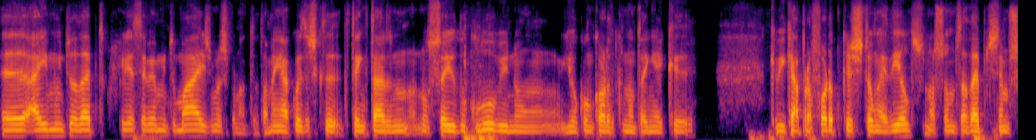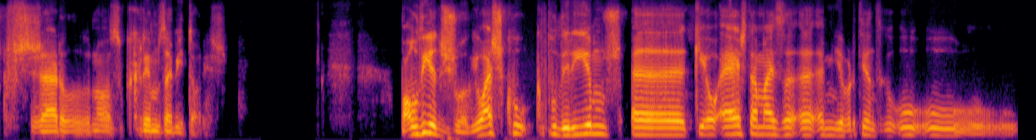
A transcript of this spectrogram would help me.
Uh, há aí muito adepto que queria saber muito mais, mas pronto, também há coisas que, que têm que estar no, no seio do clube e, não, eu concordo que não tenha que, que vir cá para fora porque a gestão é deles, nós somos adeptos, temos que festejar, nós o que queremos é vitórias para o dia de jogo, eu acho que, que poderíamos, uh, que eu, esta é mais a, a minha vertente, o, o,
